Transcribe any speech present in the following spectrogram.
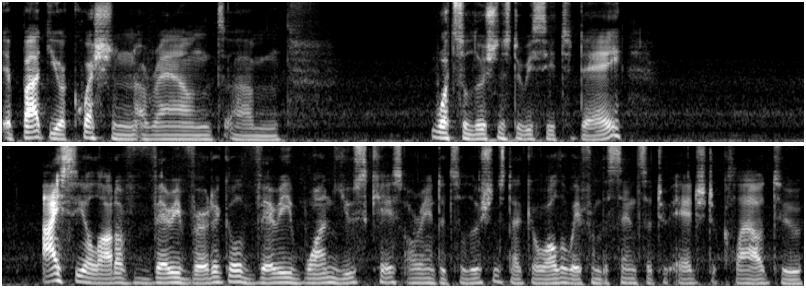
about your question around um, what solutions do we see today, I see a lot of very vertical, very one use case oriented solutions that go all the way from the sensor to edge to cloud to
